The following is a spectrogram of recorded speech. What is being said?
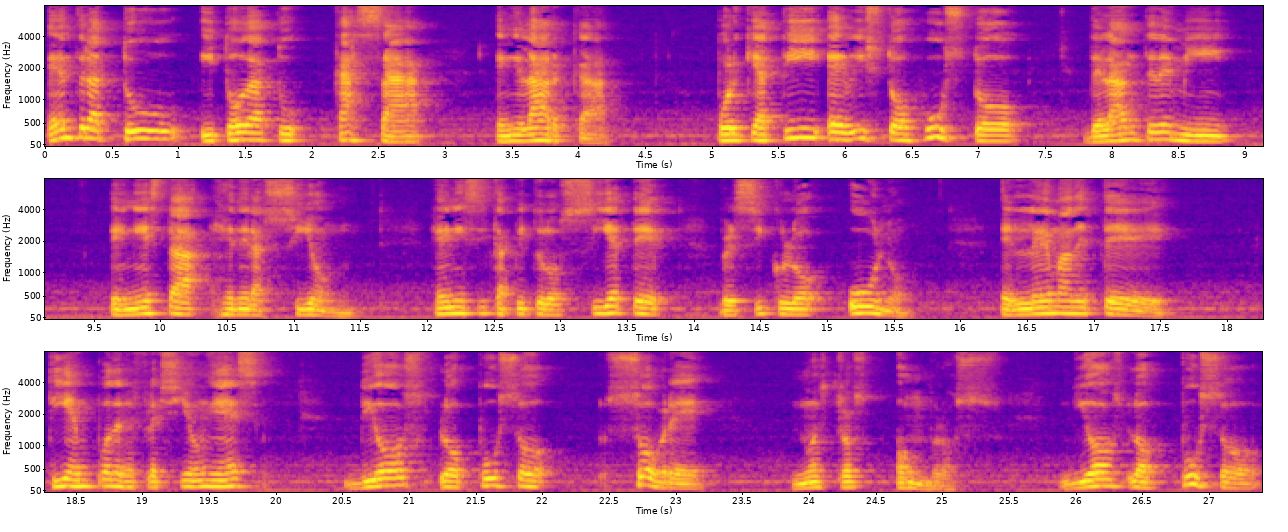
entra tú y toda tu casa en el arca, porque a ti he visto justo delante de mí en esta generación. Génesis capítulo 7, versículo 1. El lema de este tiempo de reflexión es, Dios lo puso sobre nuestros hombros. Dios lo puso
